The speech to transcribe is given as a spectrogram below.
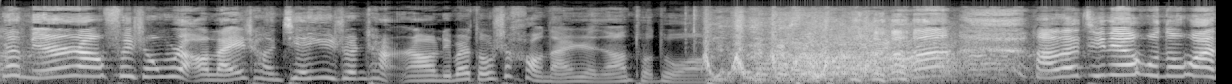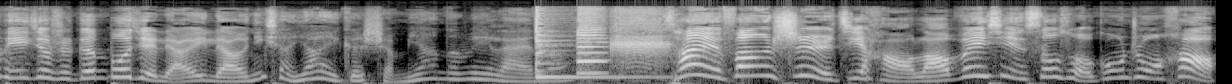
那明儿让《非诚勿扰》来一场监狱专场啊，里边都是好男人啊，坨坨。好了，今天互动话题就是跟波姐聊一聊，你想要一个什么样的未来呢？参与方式记好了，微信搜索公众号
